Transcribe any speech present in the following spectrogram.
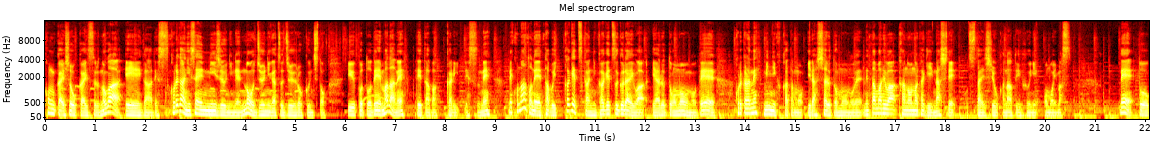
今回紹介するのが映画です。これが2022年の12月16日ということで、まだね、出たばっかりですね。で、この後ね、多分1ヶ月か2ヶ月ぐらいはやると思うので、これからね、見に行く方もいらっしゃると思うので、ネタバレは可能な限りなしでお伝えしようかなというふうに思います。で、こ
